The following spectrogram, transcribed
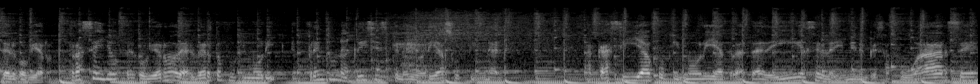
del gobierno. Tras ello, el gobierno de Alberto Fujimori enfrenta una crisis que lo llevaría a su final. Acá sí ya Fujimori ya trata de irse, Vladimir empieza a fugarse.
